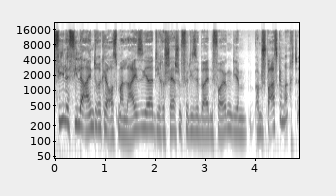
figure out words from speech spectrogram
Viele, viele Eindrücke aus Malaysia. Die Recherchen für diese beiden Folgen, die haben, haben Spaß gemacht,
